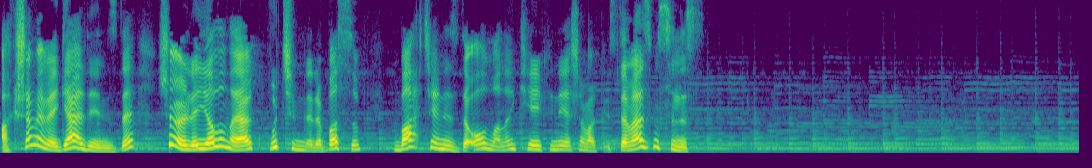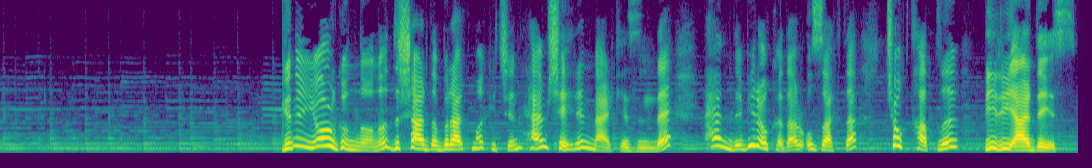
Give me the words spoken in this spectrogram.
akşam eve geldiğinizde şöyle yalın ayak bu çimlere basıp bahçenizde olmanın keyfini yaşamak istemez misiniz? Günün yorgunluğunu dışarıda bırakmak için hem şehrin merkezinde hem de bir o kadar uzakta çok tatlı bir yerdeyiz.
